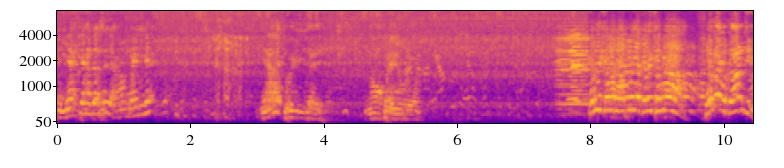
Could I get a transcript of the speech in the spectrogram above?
અહીંયા ક્યાં જશે? આમ મહિને ત્યાં ધોઈ જાય? નો પડ્યું ખબર કદી ખબર બોલો પ્રધાનજી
